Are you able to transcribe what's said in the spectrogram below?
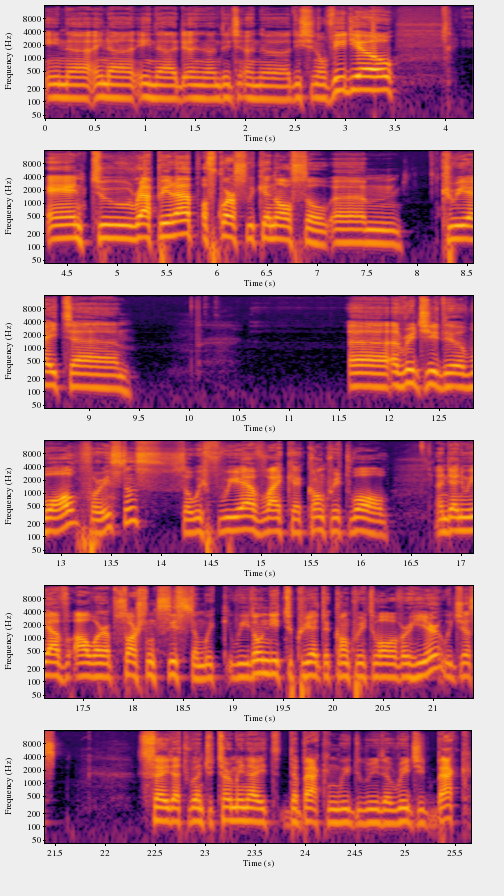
in a, in a, in, a, in an addi- an additional video. And to wrap it up, of course, we can also um, create um, uh, a rigid uh, wall, for instance. So if we have like a concrete wall, and then we have our absorption system, we we don't need to create a concrete wall over here. We just say that we want to terminate the backing with, with a rigid back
